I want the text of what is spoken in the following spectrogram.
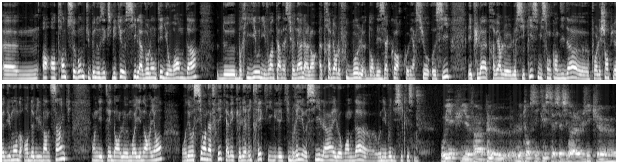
Euh, en, en 30 secondes, tu peux nous expliquer aussi la volonté du Rwanda de briller au niveau international, alors à travers le football, dans des accords commerciaux aussi, et puis là, à travers le, le cyclisme, ils sont candidats pour les championnats du monde en 2025. On était dans le Moyen-Orient. On est aussi en Afrique avec l'Érythrée qui, qui brille aussi là et le Rwanda au niveau du cyclisme. Oui, et puis enfin après le, le tour cycliste, c'est aussi dans la logique euh,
